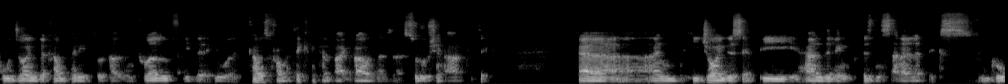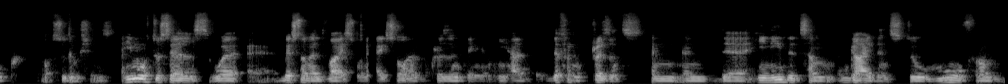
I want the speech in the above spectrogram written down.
who joined the company in 2012, he, he comes from a technical background as a solution architect. Uh, and he joined the SAP handling business analytics group of solutions. He moved to sales where, uh, based on advice when I saw him presenting, and he had different presence, and, and uh, he needed some guidance to move from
